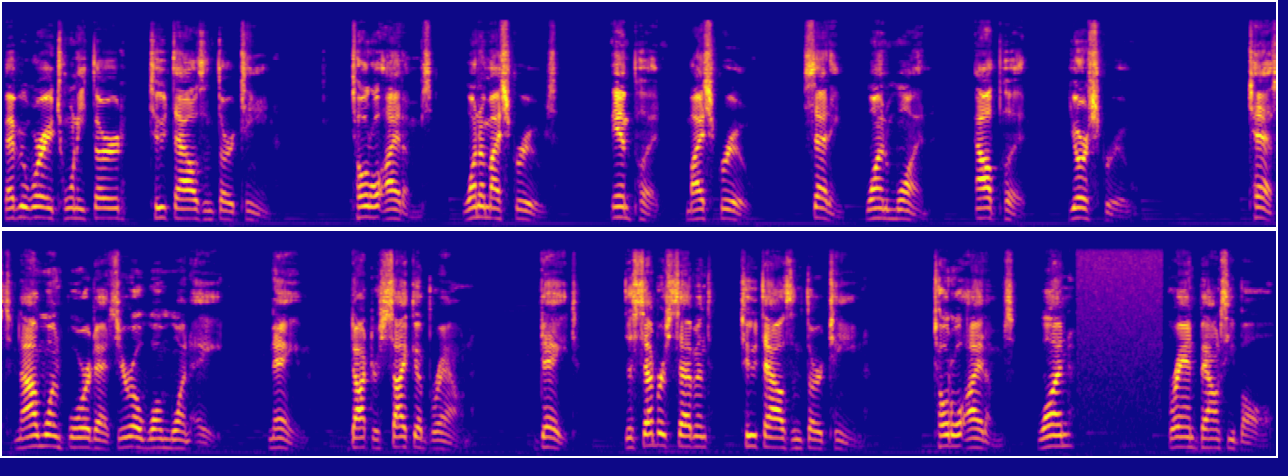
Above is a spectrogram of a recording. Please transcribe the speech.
February 23, 2013 Total items: 1 of my screws. Input: My screw. Setting: 1-1 Output: Your screw. Test 914-0118 Name: Dr. Sika Brown Date: December 7, 2013 Total items: 1 Brand Bouncy Ball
